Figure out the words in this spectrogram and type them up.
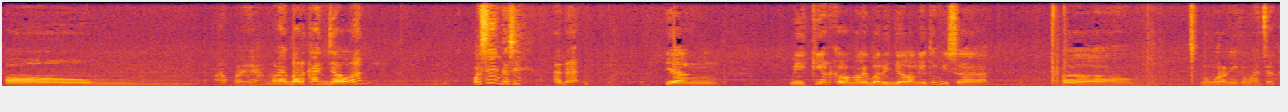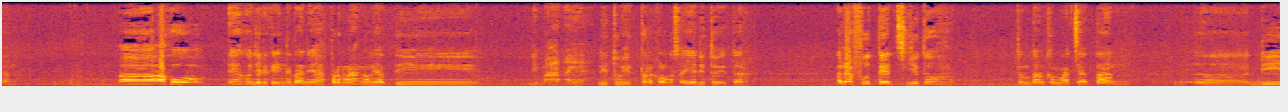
Om, apa ya melebarkan jalan. Masih nggak sih? Ada yang mikir kalau ngelebarin jalan itu bisa eh, mengurangi kemacetan? Eh, aku yang aku jadi keingetan ya pernah ngeliat di di mana ya? Di Twitter kalau nggak salah ya di Twitter. Ada footage gitu tentang kemacetan eh, di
